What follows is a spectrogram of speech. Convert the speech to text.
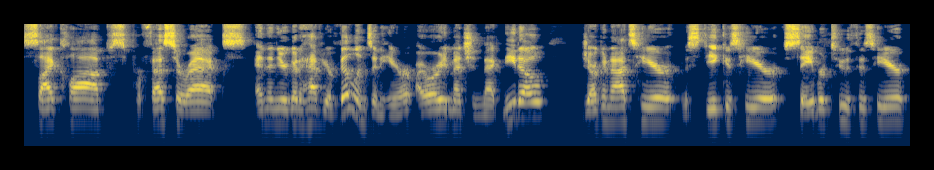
Cyclops, Professor X, and then you're going to have your villains in here. I already mentioned Magneto, Juggernaut's here, Mystique is here, Sabretooth is here,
